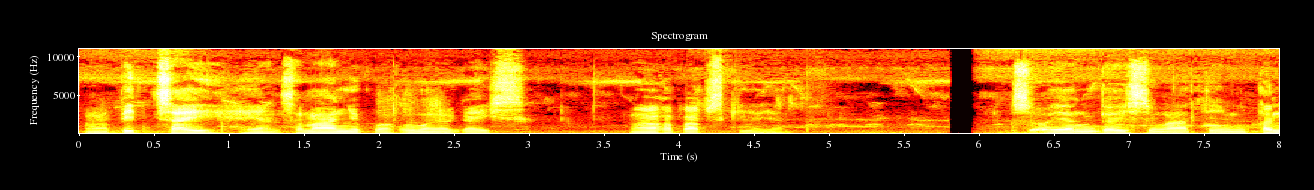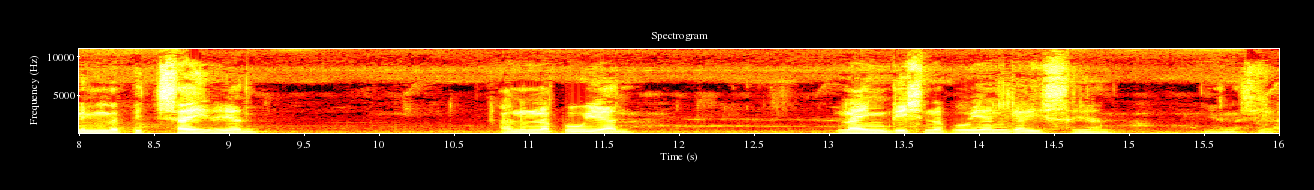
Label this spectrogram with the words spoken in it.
uh, pitsay. Ayan, samahan niyo po ako mga guys. Mga kapapski, ayan. So ayan guys, yung ating tanim na pitsay, ayan. Ano na po yan? 9 days na po yan guys, ayan. Ayan na siya.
